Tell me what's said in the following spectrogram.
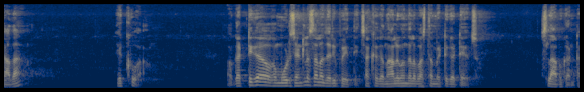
కాదా? ఎక్కువ. గట్టిగా ఒక మూడు సెంట్ల స్థలం జరిగిపోయింది. చక్కగా నాలుగు వందల బస్తా మెట్టు కట్టేయచ్చు. స్లాబ్ కంట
